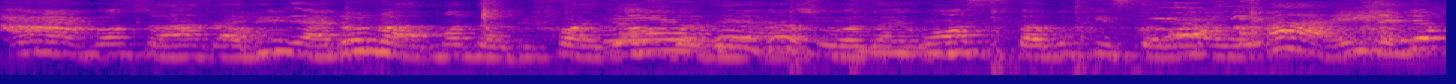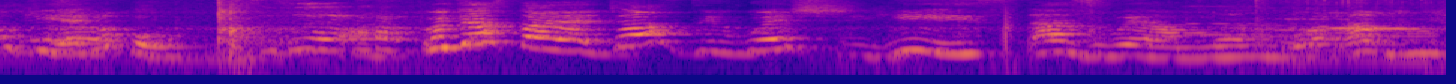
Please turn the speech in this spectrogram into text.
when I got to her house, I didn't I don't know her mother before. I just got there and she was like, one sister Buki is coming. I was like, ah, hey, Buki, hey, look. We just started just the way she is, that's where her mom was.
